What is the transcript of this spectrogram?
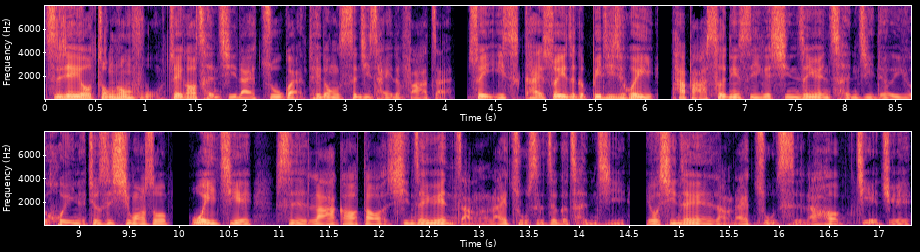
直接由总统府最高层级来主管推动生技产业的发展，所以一次开，所以这个 BTC 会议，它把它设定是一个行政院层级的一个会议呢，就是希望说位阶是拉高到行政院长来主持这个层级，由行政院长来主持，然后解决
